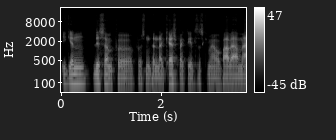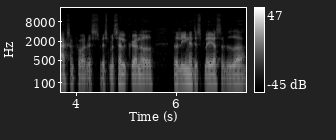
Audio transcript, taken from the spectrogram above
Igen, ligesom på, på sådan den der cashback-del, så skal man jo bare være opmærksom på, at hvis, hvis man selv kører noget, noget lignende display og så videre,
